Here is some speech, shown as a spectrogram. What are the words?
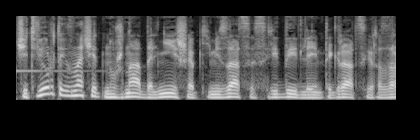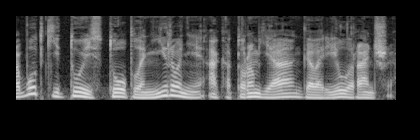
В-четвертых, значит, нужна дальнейшая оптимизация среды для интеграции разработки, то есть то планирование, о котором я говорил раньше.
